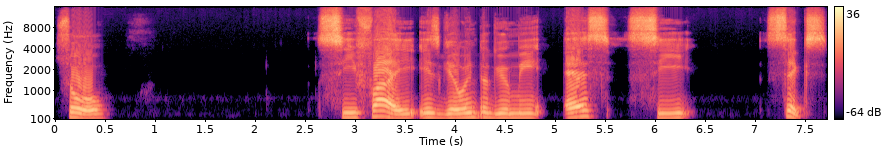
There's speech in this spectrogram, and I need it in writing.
So, C5 is going to give me SC6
